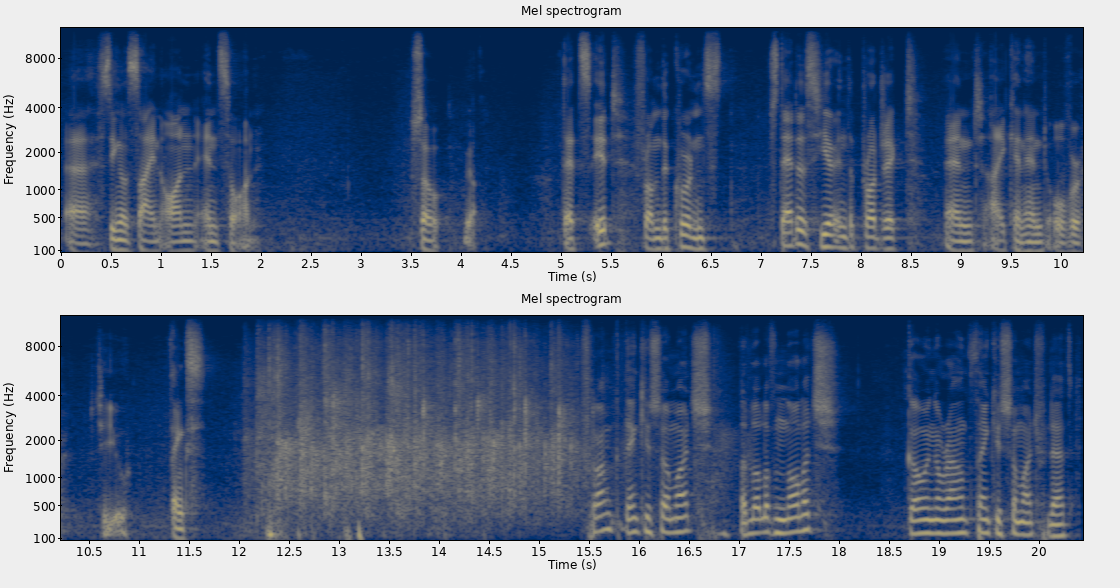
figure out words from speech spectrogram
uh, single sign-on, and so on. So yeah, that's it from the current st status here in the project, and I can hand over to you. Thanks. Frank, thank you so much. A lot of knowledge going around. Thank you so much for that.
